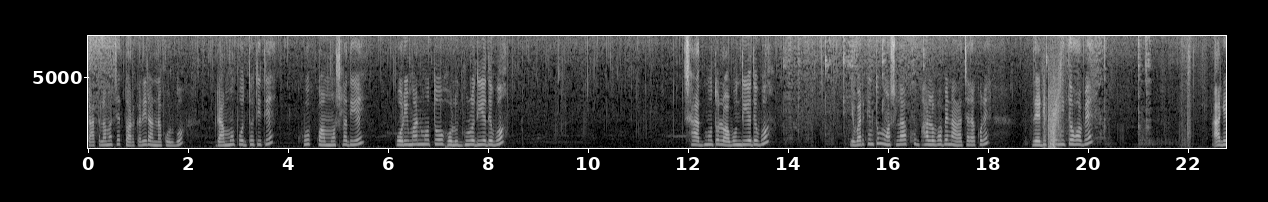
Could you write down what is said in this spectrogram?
কাতলা মাছের তরকারি রান্না করব। গ্রাম্য পদ্ধতিতে খুব কম মশলা দিয়ে পরিমাণ মতো হলুদ গুঁড়ো দিয়ে দেব। স্বাদ মতো লবণ দিয়ে দেব। এবার কিন্তু মশলা খুব ভালোভাবে নাড়াচাড়া করে রেডি করে নিতে হবে। আগে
